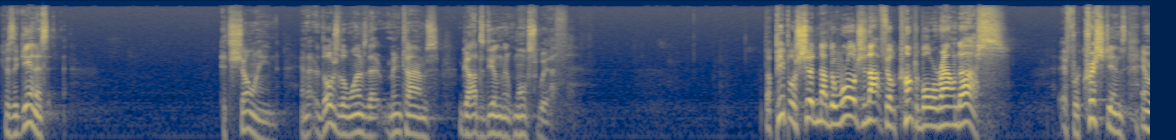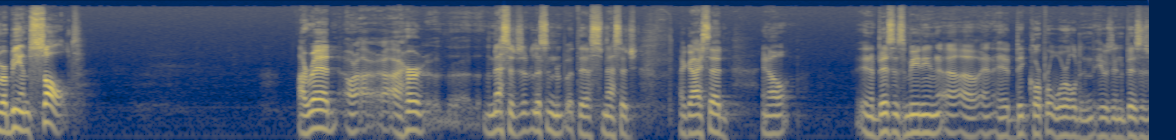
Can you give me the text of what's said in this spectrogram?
Because again, it's, it's showing and those are the ones that many times God's dealing the most with. But people should not, the world should not feel comfortable around us if we're Christians and we're being salt. I read or I heard the message, listen with this message. A guy said, you know, in a business meeting uh, uh in a big corporate world, and he was in a business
